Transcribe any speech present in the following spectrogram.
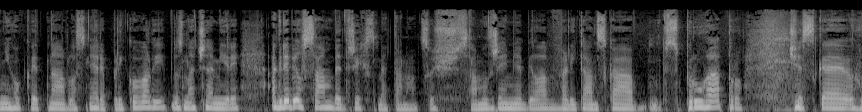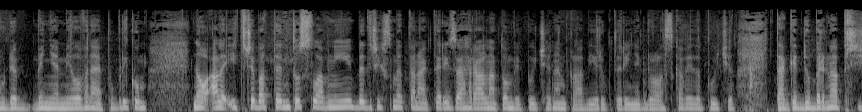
1. května vlastně replikovali do značné míry a kde byl sám Bedřich Smetana, což samozřejmě byla velikánská spruha pro české hudebně milovné publikum. No ale i třeba tento slavný Bedřich Smetana, který zahrál na tom vypůjčeném klavíru, který někdo laskavě zapůjčil, tak do Brna při,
